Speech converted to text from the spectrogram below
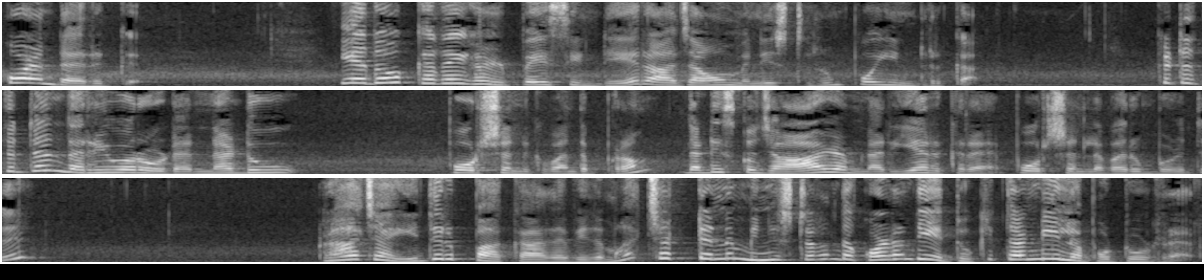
குழந்தை இருக்குது ஏதோ கதைகள் பேசிகிட்டே ராஜாவும் மினிஸ்டரும் போயின்னு இருக்கா. கிட்டத்தட்ட இந்த ரிவரோட நடு போர்ஷனுக்கு வந்தப்புறம் தட் இஸ் கொஞ்சம் ஆழம் நிறைய இருக்கிற போர்ஷனில் வரும்பொழுது ராஜா எதிர்பார்க்காத விதமாக சட்டுன்னு மினிஸ்டர் அந்த குழந்தையை தூக்கி தண்ணியில் போட்டு விடுறார்.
